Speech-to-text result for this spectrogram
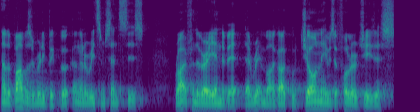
Now, the Bible's a really big book. I'm going to read some sentences right from the very end of it. They're written by a guy called John. He was a follower of Jesus.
